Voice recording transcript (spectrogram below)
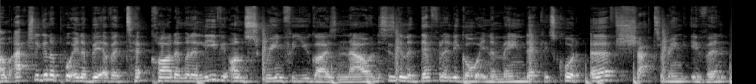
I'm actually going to put in a bit of a tech card. I'm going to leave it on screen for you guys now. And this is going to definitely go in the main deck. It's called Earth Shattering Event.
